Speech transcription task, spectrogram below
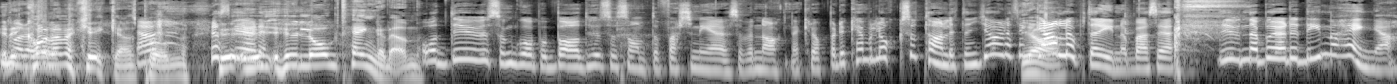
Kolla med Krickans Ja, pung. jag Hur, hur, hur lågt hänger den? Och du som går på badhus och sånt och fascineras över nakna kroppar, du kan väl också ta en liten, gör en liten Ja. gallup där inne och bara säga, du, när började din att hänga?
